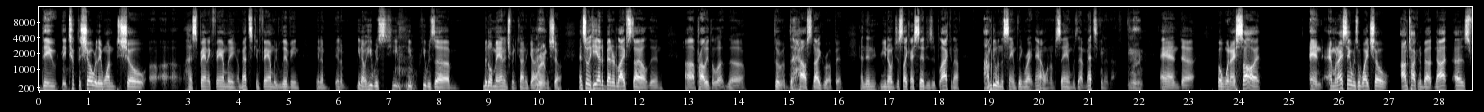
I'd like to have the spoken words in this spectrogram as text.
they they took the show where they wanted to show a Hispanic family, a Mexican family living in a in a you know he was he he he was a middle management kind of guy Right. on the show, and so he had a better lifestyle than uh, probably the the the the house that I grew up in. And then you know, just like I said, is it black enough? I'm doing the same thing right now when I'm saying, was that Mexican enough? Right. And uh, but when I saw it, and and when I say it was a white show, I'm talking about not as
